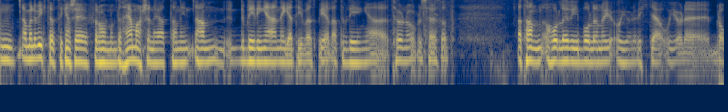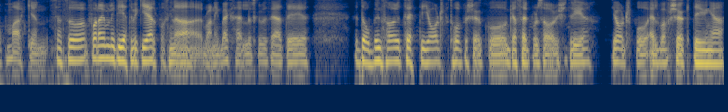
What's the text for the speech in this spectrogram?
Mm. Ja, men det viktigaste kanske för honom den här matchen är att han, han, det blir inga negativa spel, att det blir inga turnovers här. Så att, att han håller i bollen och, och gör det viktiga och gör det bra på marken. Sen så får han väl inte jättemycket hjälp av sina running backs heller, skulle vi säga. Att det är, Dobbins har 30 yards på 12 försök och Gus Edwards har 23 yards på 11 försök. Det är ju inga...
